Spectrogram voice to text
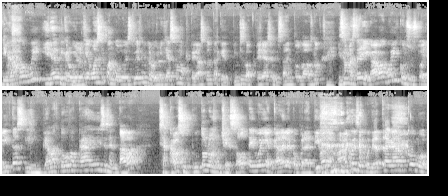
Llegaba, güey, y era de microbiología. Bueno, es que cuando estudias microbiología es como que te das cuenta que pinches bacterias están en todos lados, ¿no? Y esa maestra llegaba, güey, con sus toallitas y limpiaba todo acá y se sentaba. Sacaba su puto lonchezote, güey, acá de la cooperativa de abajo y se ponía a tragar como.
